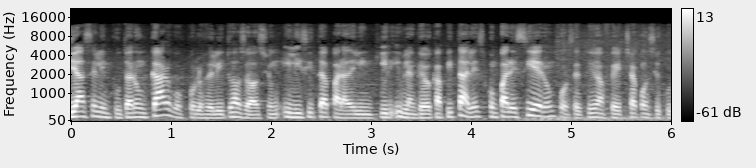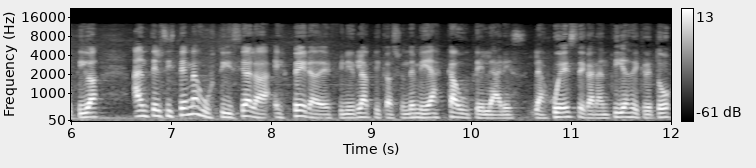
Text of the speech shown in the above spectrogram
ya se le imputaron cargos por los delitos de asociación ilícita para delinquir y blanqueo de capitales, comparecieron por séptima fecha consecutiva ante el sistema de justicia a la espera de definir la aplicación de medidas cautelares. La juez de garantías decretó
